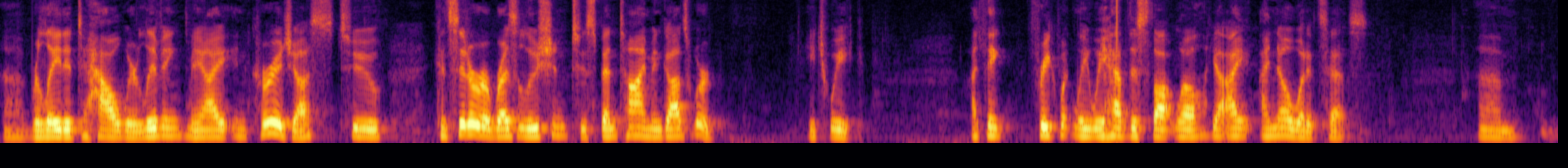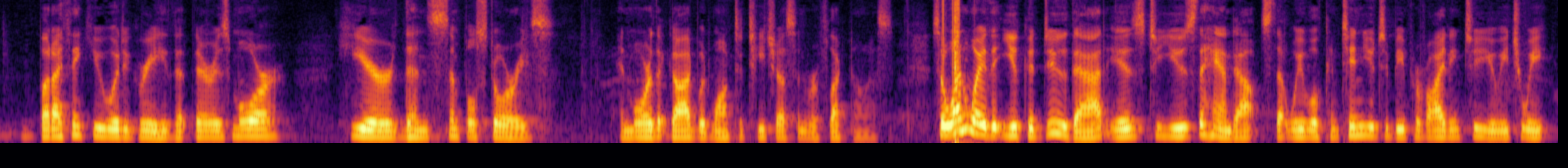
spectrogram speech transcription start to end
uh, related to how we're living. May I encourage us to consider a resolution to spend time in God's Word each week. I think frequently we have this thought, well, yeah, I, I know what it says. Um, but I think you would agree that there is more here than simple stories and more that God would want to teach us and reflect on us. So, one way that you could do that is to use the handouts that we will continue to be providing to you each week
